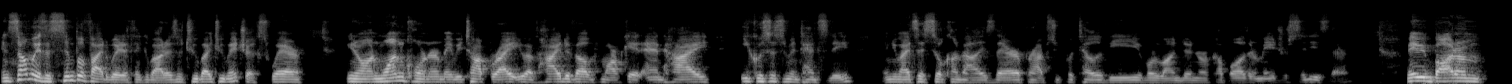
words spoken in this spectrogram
in some ways, a simplified way to think about it as a two by two matrix where, you know, on one corner, maybe top right, you have high developed market and high ecosystem intensity. And you might say Silicon Valley is there. Perhaps you put Tel Aviv or London or a couple other major cities there. Maybe bottom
